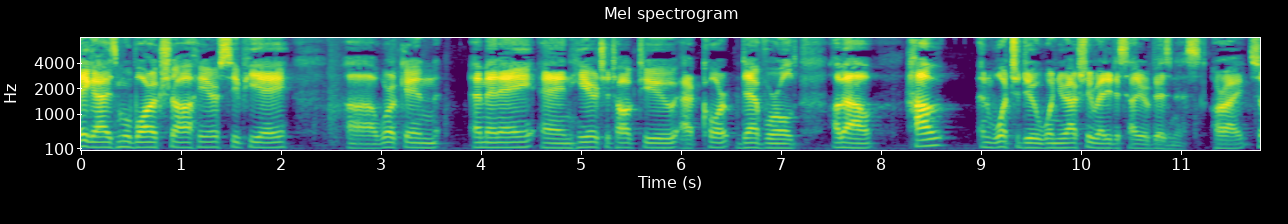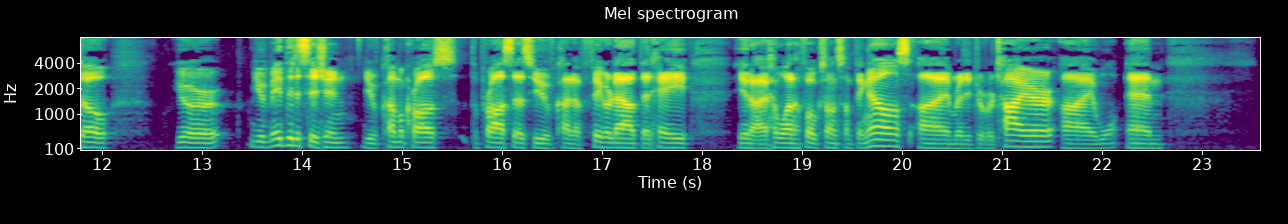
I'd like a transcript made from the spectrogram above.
Hey guys, Mubarak Shah here, CPA, uh, working M&A, and here to talk to you at Corp Dev World about how and what to do when you're actually ready to sell your business. All right, so you're you've made the decision, you've come across the process, you've kind of figured out that hey, you know, I want to focus on something else. I'm ready to retire. I am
